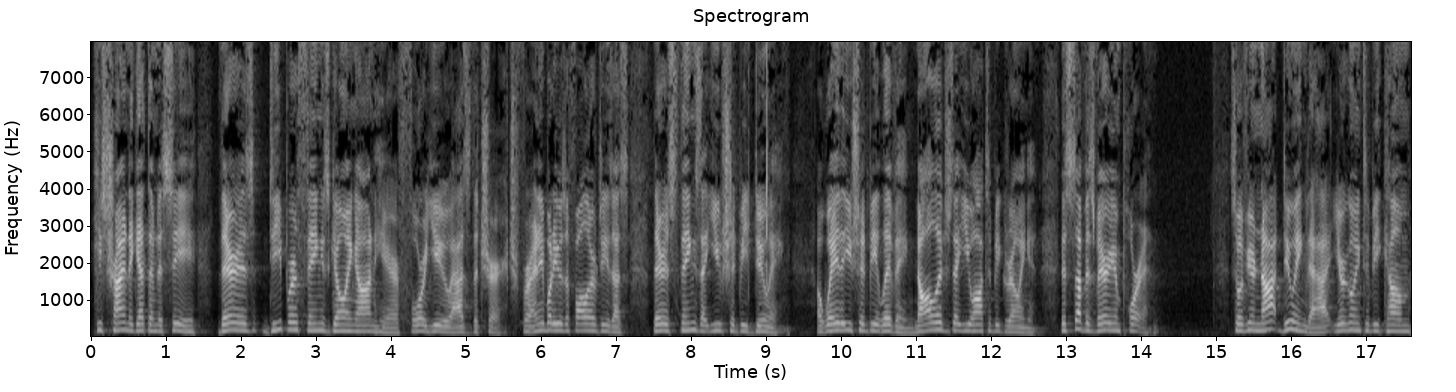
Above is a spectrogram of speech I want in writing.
he's trying to get them to see there is deeper things going on here for you as the church. For anybody who's a follower of Jesus, there is things that you should be doing, a way that you should be living, knowledge that you ought to be growing in. This stuff is very important. So if you're not doing that, you're going to become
